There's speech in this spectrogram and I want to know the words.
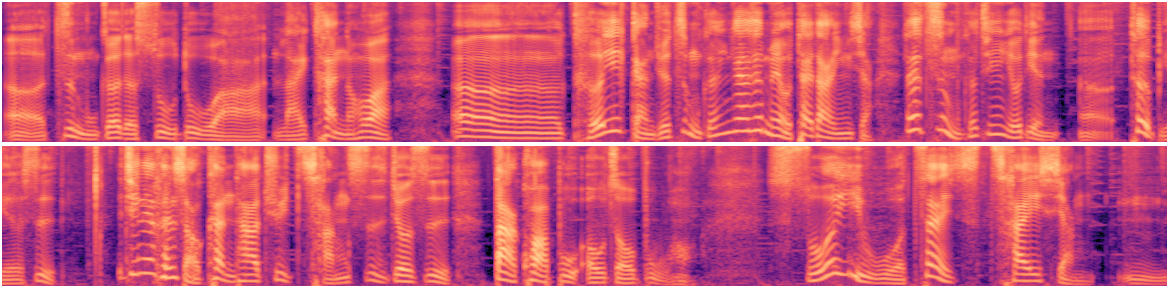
呃字母哥的速度啊来看的话。呃，可以感觉字母哥应该是没有太大影响，但是字母哥今天有点呃特别的是，今天很少看他去尝试就是大跨步欧洲步哈，所以我在猜想，嗯，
